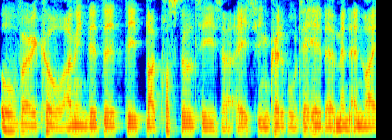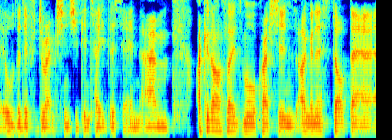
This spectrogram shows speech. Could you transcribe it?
all very cool. I mean, the the, the like possibilities. Uh, it's incredible to hear them, and, and like all the different directions you can take this in. Um, I could ask loads more questions. I'm going to stop there,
